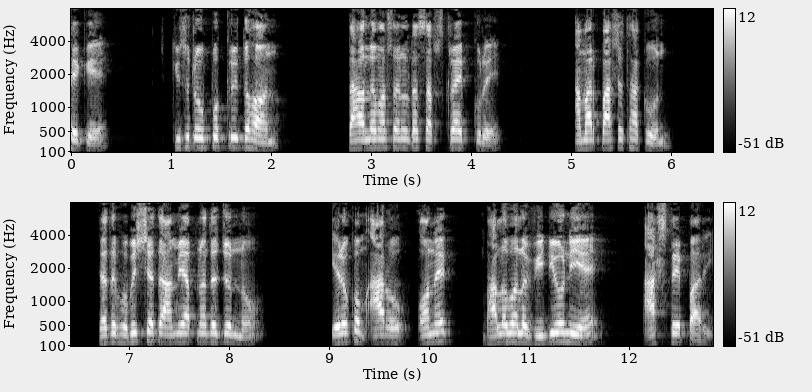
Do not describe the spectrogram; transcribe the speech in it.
থেকে কিছুটা উপকৃত হন, তাহলে আমার চ্যানেলটা সাবস্ক্রাইব করে আমার পাশে থাকুন, যাতে ভবিষ্যতে আমি আপনাদের জন্য এরকম আরও অনেক ভালো ভালো ভিডিও নিয়ে আসতে পারি।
